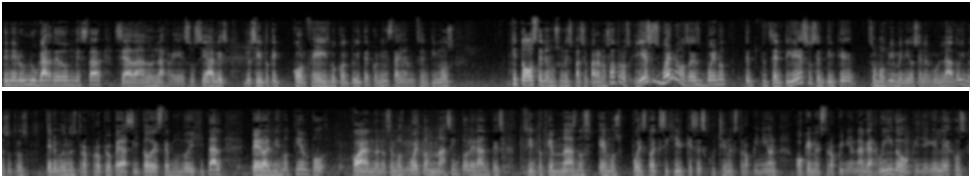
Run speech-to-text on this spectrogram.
tener un lugar de donde estar, se ha dado en las redes sociales. Yo siento que con Facebook, con Twitter, con Instagram sentimos que todos tenemos un espacio para nosotros. Y eso es bueno, es bueno sentir eso, sentir que somos bienvenidos en algún lado y nosotros tenemos nuestro propio pedacito de este mundo digital. Pero al mismo tiempo, cuando nos hemos vuelto más intolerantes, siento que más nos hemos puesto a exigir que se escuche nuestra opinión o que nuestra opinión haga ruido o que llegue lejos,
